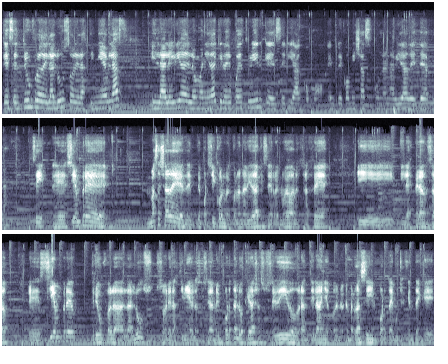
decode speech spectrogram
que es el triunfo de la luz sobre las tinieblas y la alegría de la humanidad que nadie puede destruir, que sería como, entre comillas, una Navidad eterna. Sí, eh, siempre, más allá de, por sí con, la Navidad que se renueva nuestra fe y, y la esperanza, eh, siempre triunfa la, luz sobre las tinieblas, o sea, no importa lo que haya sucedido durante el año, bueno, en verdad sí importa, hay mucha gente que,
